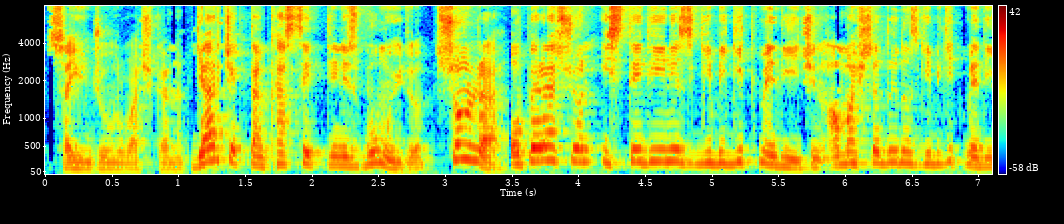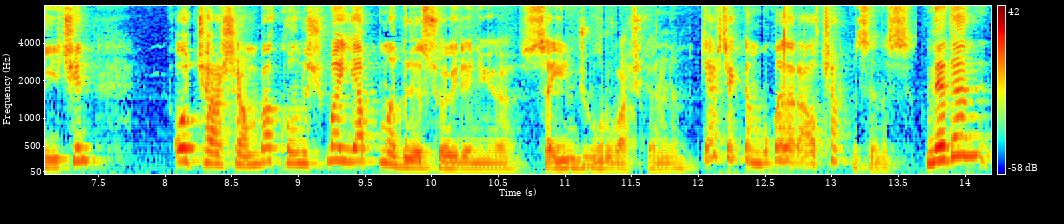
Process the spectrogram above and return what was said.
Sayın Cumhurbaşkanı. Gerçekten kastettiğiniz bu muydu? Sonra operasyon istediğiniz gibi gitmediği için, amaçladığınız gibi gitmediği için o çarşamba konuşma yapmadığı söyleniyor Sayın Cumhurbaşkanı'nın. Gerçekten bu kadar alçak mısınız? Neden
